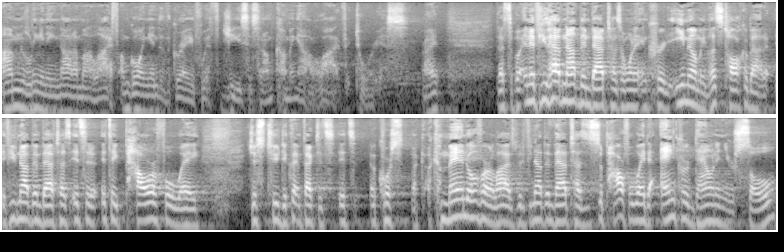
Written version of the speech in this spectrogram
I'm leaning not on my life. I'm going into the grave with Jesus and I'm coming out alive, victorious, right? That's the point. And if you have not been baptized, I want to encourage you, email me. Let's talk about it. If you've not been baptized, it's a, it's a powerful way just to declare. In fact, it's, it's of course, a, a command over our lives, but if you've not been baptized, it's a powerful way to anchor down in your soul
